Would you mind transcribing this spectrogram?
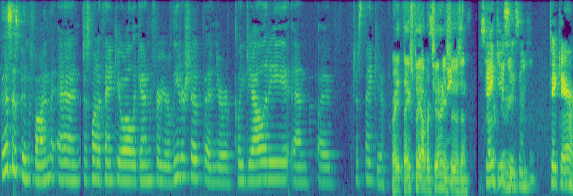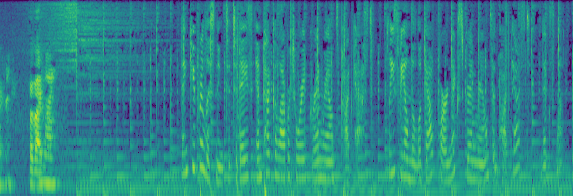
this has been fun and just want to thank you all again for your leadership and your collegiality and I just thank you. Great. Thanks for the opportunity, Susan. Thank you, Susan. Take care. Bye bye. Thank you for listening to today's Impact Collaboratory Grand Rounds podcast. Please be on the lookout for our next Grand Rounds and podcast next month.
